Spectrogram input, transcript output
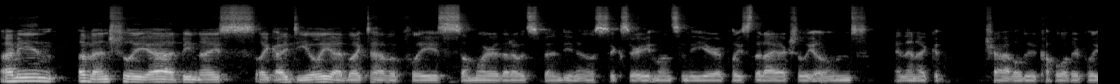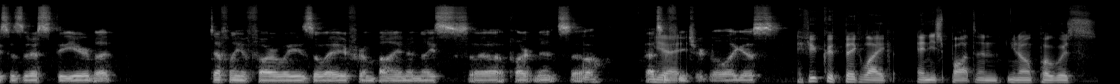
I mean, eventually, yeah, it'd be nice. Like, ideally, I'd like to have a place somewhere that I would spend, you know, six or eight months in the year, a place that I actually owned, and then I could travel to a couple other places the rest of the year. But definitely a far ways away from buying a nice uh, apartment. So that's Yeah. a future goal, I guess. If you could pick like any spot and you know poker's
